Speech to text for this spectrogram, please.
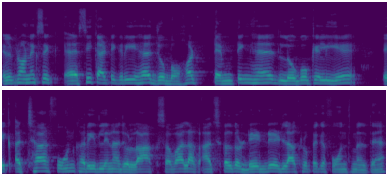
इलेक्ट्रॉनिक्स एक ऐसी कैटेगरी है जो बहुत टेम्पटिंग है लोगों के लिए। एक अच्छा फ़ोन खरीद लेना जो लाख, सवा लाख, आजकल तो डेढ़ डेढ़ लाख रुपए के फ़ोन्स मिलते हैं।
